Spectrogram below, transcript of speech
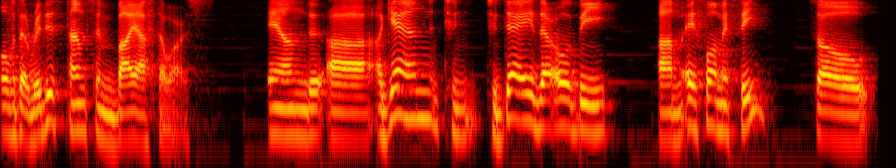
of the resistance and buy afterwards. And uh, again, to, today there will be um, FOMC. So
